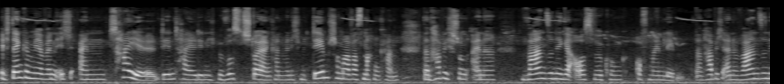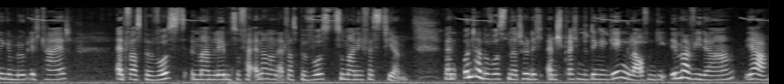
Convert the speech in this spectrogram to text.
ich denke mir, wenn ich einen Teil, den Teil, den ich bewusst steuern kann, wenn ich mit dem schon mal was machen kann, dann habe ich schon eine wahnsinnige Auswirkung auf mein Leben. Dann habe ich eine wahnsinnige Möglichkeit, etwas bewusst in meinem Leben zu verändern und etwas bewusst zu manifestieren. Wenn unterbewusst natürlich entsprechende Dinge gegenlaufen, die immer wieder, ja,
